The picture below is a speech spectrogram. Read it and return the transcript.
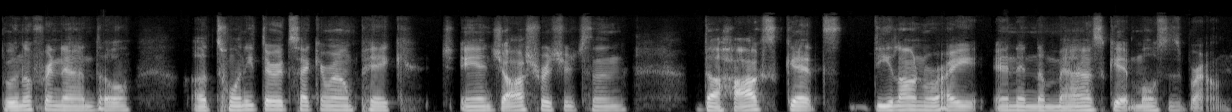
Bruno Fernando, a 23rd second round pick, and Josh Richardson. The Hawks get Delon Wright, and then the Mavs get Moses Brown.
